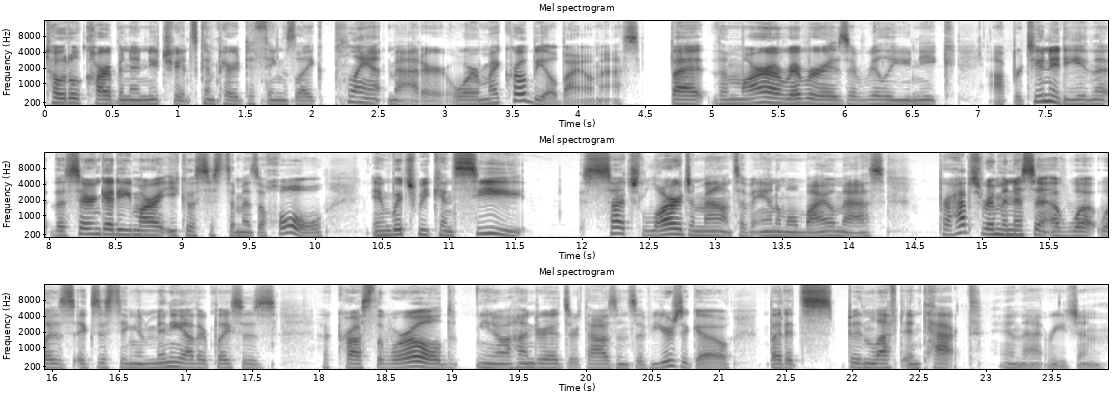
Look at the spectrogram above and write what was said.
total carbon and nutrients compared to things like plant matter or microbial biomass. But the Mara River is a really unique opportunity in the, the Serengeti Mara ecosystem as a whole, in which we can see such large amounts of animal biomass, perhaps reminiscent of what was existing in many other places across the world, you know, hundreds or thousands of years ago, but it's been left intact in that region.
